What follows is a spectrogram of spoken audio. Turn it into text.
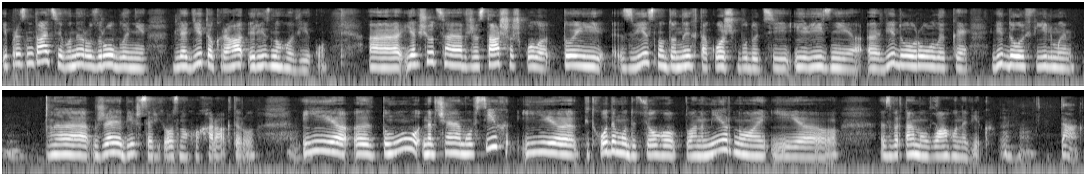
і презентації вони розроблені для діток різного віку. Е, Якщо це вже старша школа, то і звісно до них також будуть і, різні е, відеоролики, відеофільми. е, Вже більш серйозного характеру. І тому навчаємо всіх і підходимо до цього планомірно і звертаємо увагу на вік. Так.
